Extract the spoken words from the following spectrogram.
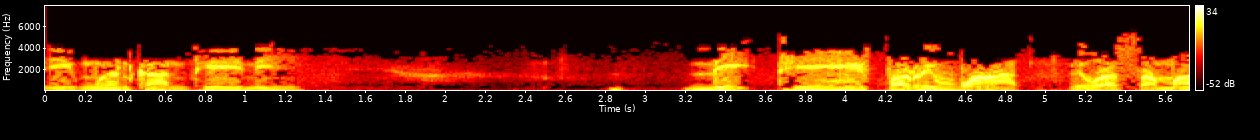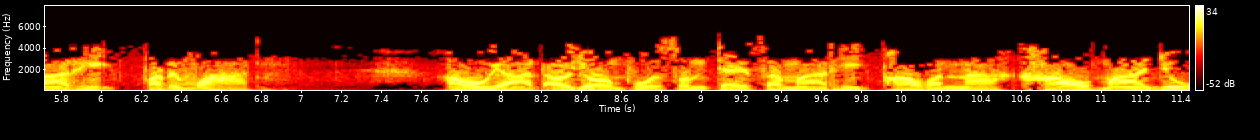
อีกเหมือนกันที่นี่ ดิถีปริวาสหรือว่าสมาธิปริวาสเอาญาติเอาโยมผู้สนใจสมาธิภาวนา เข้ามาอยู่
